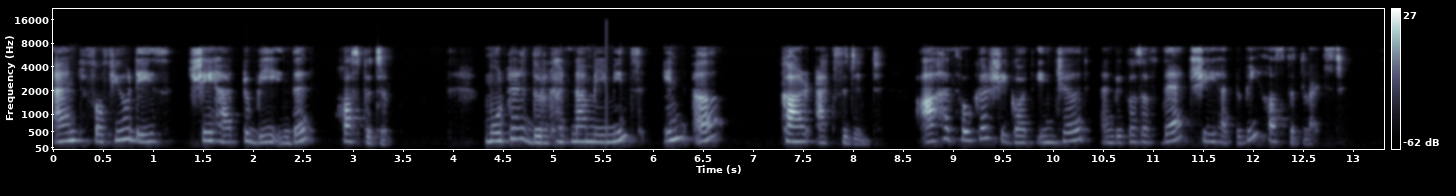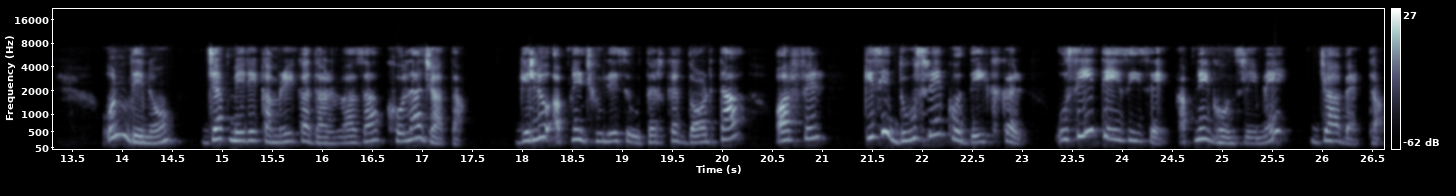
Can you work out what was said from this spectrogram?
and for few days she had to be in the hospital motor दुर्घटना में means in a car accident आहत होकर she got injured and because of that she had to be hospitalised उन दिनों जब मेरे कमरे का दरवाज़ा खोला जाता, गिल्लू अपने झूले से उतरकर दौड़ता और फिर किसी दूसरे को देखकर उसी तेज़ी से अपने घोंसले में जा बैठता।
